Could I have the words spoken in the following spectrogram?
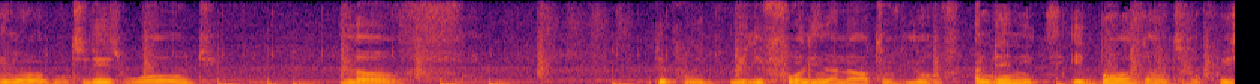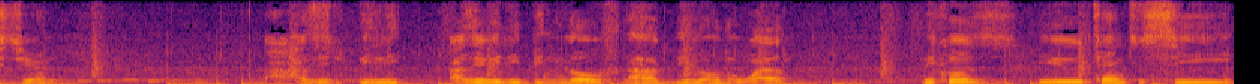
you know, in today's world, love, people really fall in and out of love. And then it, it boils down to the question has it really has it really been love that had been all the while? Because you tend to see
